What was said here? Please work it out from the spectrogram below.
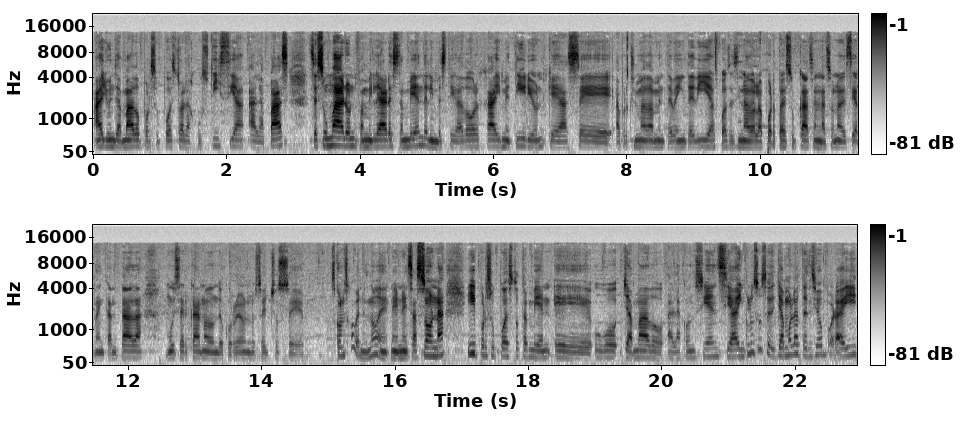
Hay un llamado, por supuesto, a la justicia, a la paz. Se sumaron familiares también del investigador Jaime Tirion, que hace aproximadamente 20 días fue asesinado a la puerta de su casa en la zona de Sierra Encantada, muy cercano a donde ocurrieron los hechos. eh, pues, con los jóvenes, ¿no? En, esa zona. Y por supuesto también eh, hubo llamado a la conciencia, incluso se llamó la atención por ahí,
